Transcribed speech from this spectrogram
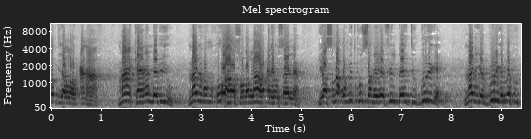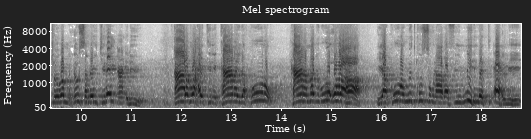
radia allahu canhaa maa kaana nebiyu nabigu muxuu ahaa salى اllahu calayh wasalam yasnacu mid ku sameeya fi lbeyti guriga nabiga guriga markuu joogo muxuu samay jiray aan idhiyu qaalad waxay tidhi kaana yakuunu kaana nabigu wuxuu ahaa yakuunu mid ku sugnaada fii mihnati ahlihi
